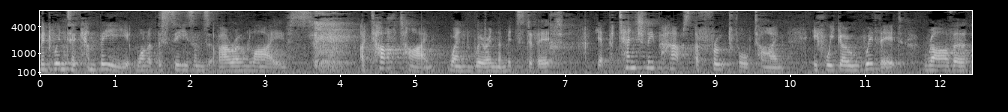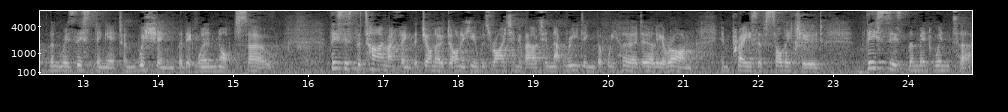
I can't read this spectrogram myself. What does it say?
Midwinter can be one of the seasons of our own lives. A tough time when we're in the midst of it, yet potentially perhaps a fruitful time if we go with it rather than resisting it and wishing that it were not so. This is the time, I think, that John O'Donoghue was writing about in that reading that we heard earlier on in Praise of Solitude. This is the midwinter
